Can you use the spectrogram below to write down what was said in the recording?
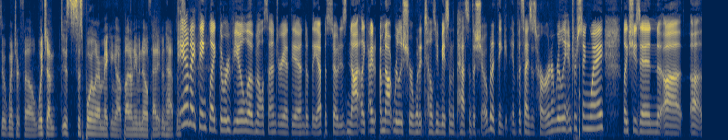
Winterfell, which I'm, it's a spoiler I'm making up. I don't even know if that even happens. And I think like the reveal of Melisandre at the end of the episode is not like I, I'm not really sure what it tells me based on the past of the show, but I think it emphasizes her in a really interesting way. Like she's in uh, uh,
